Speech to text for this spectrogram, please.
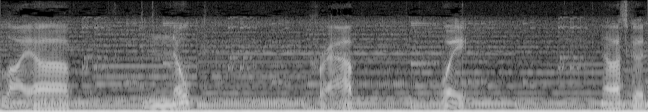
Fly up. Nope. Crap. Wait. No, that's good.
